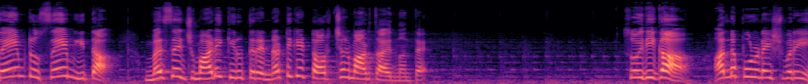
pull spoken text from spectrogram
same to same ಈತ ಮೆಸೇಜ್ ಮಾಡಿ ಕಿರುತೆರೆ ನಟಿಗೆ ಟಾರ್ಚರ್ ಮಾಡ್ತಾ ಇದ್ನಂತೆ. ಸೊ ಇದೀಗ ಅನ್ನಪೂರ್ಣೇಶ್ವರಿ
